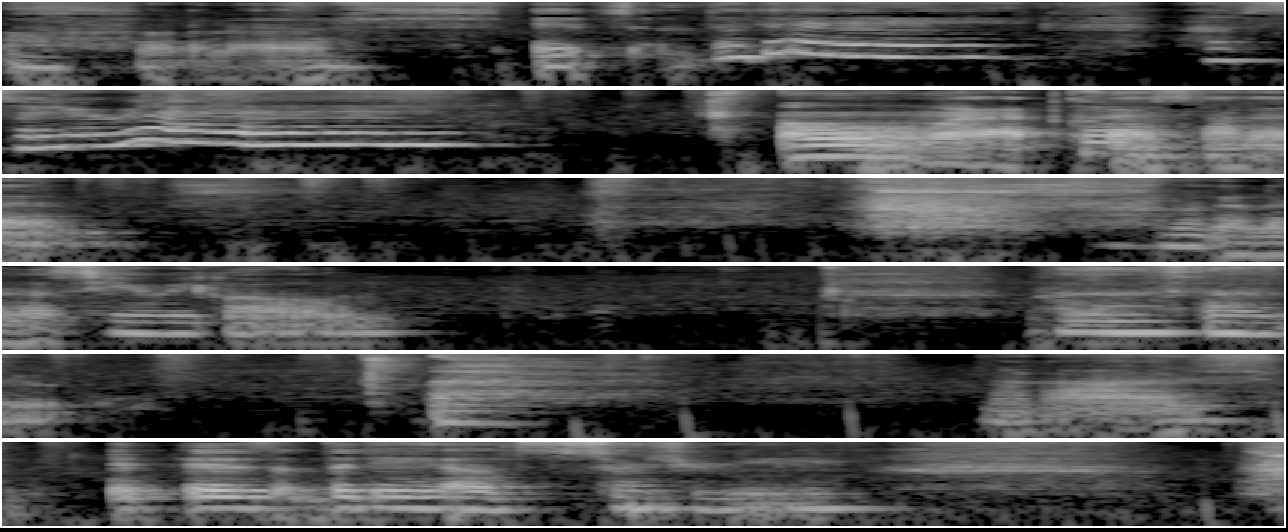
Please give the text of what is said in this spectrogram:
Oh, my goodness. It's the day of surgery. Oh my god, could I stop it? Oh my goodness, here we go. Oh my gosh. It is the day of surgery.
